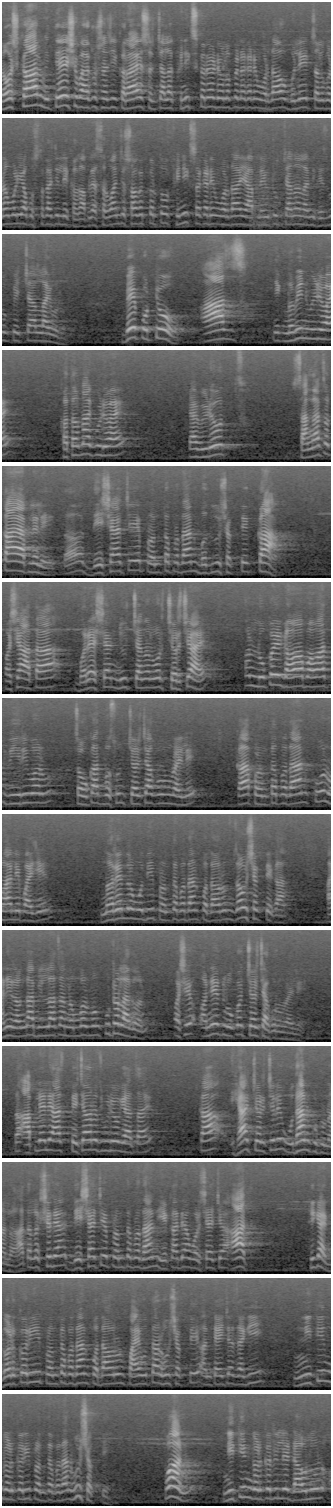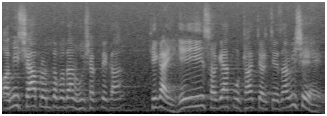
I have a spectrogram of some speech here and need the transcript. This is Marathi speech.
नमस्कार मितेश बाळकृष्णाजी कराय संचालक Phoenix career development academy Wardha bullet चालू घडामोडी या पुस्तकाचे लेखक. आपल्या सर्वांचे स्वागत करतो फिनिक्स अकॅडमी वर्धा या आपल्या यूट्यूब चॅनल आणि फेसबुक पेजच्या लाईव्हवरून बे पोट्यो आज एक नवीन व्हिडिओ आहे खतरनाक व्हिडिओ आहे. या व्हिडिओत सांगायचं काय आपल्याला? तर देशाचे पंतप्रधान बदलू शकते का? अशा आता बऱ्याचशा न्यूज चॅनलवर चर्चा आहे. आणि लोकही गावाबावात विहिरीवर चौकात बसून चर्चा करून राहिले का पंतप्रधान कोण व्हायले पाहिजे? नरेंद्र मोदी पंतप्रधान पदावरून जाऊ शकते का? आणि रंगा बिल्लाचा नंबर मग कुठं लागन? असे अनेक लोक चर्चा करून राहिले. तर आपल्याला आज त्याच्यावरच व्हिडिओ घ्यायचा आहे. का ह्या चर्चेला उधाण कुठून आलं? आता लक्ष द्या देशाचे पंतप्रधान एखाद्या वर्षाच्या आत ठीक आहे गडकरी पंतप्रधान पदावरून पायउतार होऊ शकते आणि त्याच्या जागी नितीन गडकरी पंतप्रधान होऊ शकते. पण नितीन गडकरीले डावलून अमित शहा पंतप्रधान होऊ शकते का? ठीक आहे हेही सगळ्यात मोठा चर्चेचा विषय आहे.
